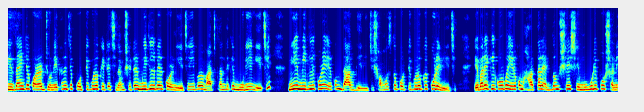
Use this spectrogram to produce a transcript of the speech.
ডিজাইনটা করার জন্য এখানে যে পট্টিগুলো কেটেছিলাম, সেটার মিডল বের করে নিয়েছি। এইভাবে মাঝখান থেকে মুড়িয়ে নিয়েছি। নিয়ে মিডল করে এরকম দাগ দিয়ে নিয়েছি। সমস্ত পট্টিগুলোকে করে নিয়েছি। এবারে কি করব? এরকম হাতার একদম শেষে মুহুরি পোর্শনে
